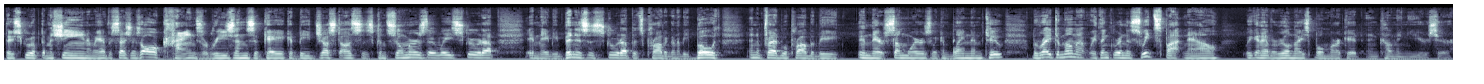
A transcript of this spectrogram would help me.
they screw up the machine and we have recessions, all kinds of reasons. Okay, it could be just us as consumers that we screwed up. It may be businesses screwed up. It's probably going to be both. And the Fed will probably be in there somewhere so we can blame them too. But right at the moment, we think we're in the sweet spot now. We can have a real nice bull market in coming years here.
